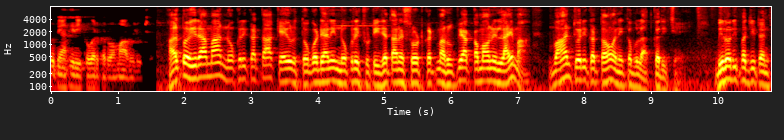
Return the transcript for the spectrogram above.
તો ત્યાંથી રિકવર કરવામાં આવેલું છે. હાલ તો હીરામાં નોકરી કરતા કેયુર તોગડિયાની નોકરી છૂટી જતા અને શોર્ટકટમાં રૂપિયા કમાવાની લાઈમાં વાહન ચોરી કરતા હોવાની કબૂલાત કરી છે. બ્યુરો રિપોર્ટ જી ટેન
